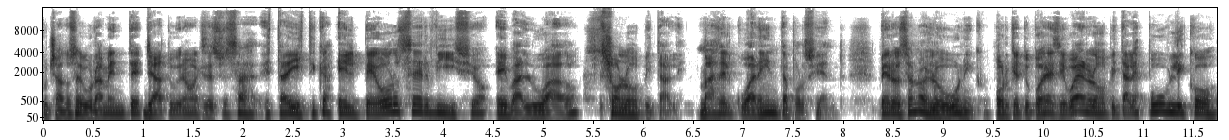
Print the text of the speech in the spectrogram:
escuchando seguramente ya tuvieron acceso a esas estadísticas, el peor servicio evaluado son los hospitales más del 40%. Pero eso no es lo único, porque tú puedes decir, bueno, los hospitales públicos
